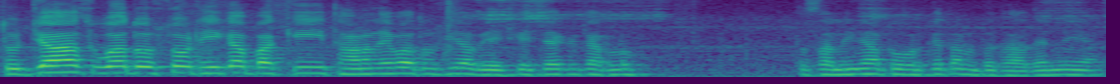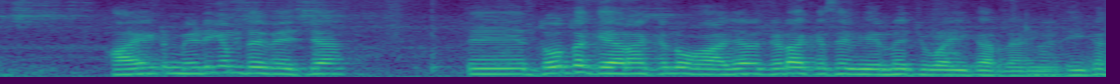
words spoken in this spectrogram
ਦੂਜਾ ਸੂਆ ਦੋਸਤੋ ਠੀਕ ਆ ਬਾਕੀ ਥਣ ਦੇ ਵਾ ਤੁਸੀਂ ਆ ਵੇਖ ਕੇ ਚੈੱਕ ਕਰ ਲਓ। ਤਸੱਲੀ ਨਾਲ ਤੋੜ ਕੇ ਤੁਹਾਨੂੰ ਦਿਖਾ ਦਿੰਦੇ ਆ। ਹਾਈਟ ਮੀਡੀਅਮ ਦੇ ਵਿੱਚ ਆ ਤੇ ਦੁੱਧ 11 ਕਿਲੋ ਹਾਜ਼ਰ ਜਿਹੜਾ ਕਿਸੇ ਵੀਰ ਨੇ ਚਵਾਈ ਕਰ ਲੈਣੀ ਹੈ, ਠੀਕ ਆ?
